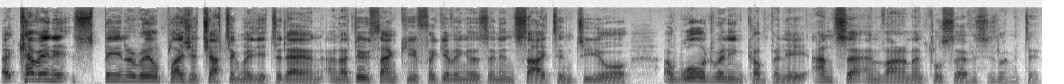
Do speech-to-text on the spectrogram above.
Uh, Kevin, it's been a real pleasure chatting with you today, and, and I do thank you for giving us an insight into your award winning company, ANSA Environmental Services Limited.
